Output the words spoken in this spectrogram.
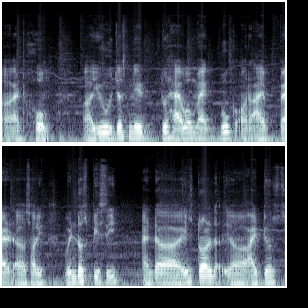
at home. You just need to have a macbook or ipad sorry windows pc and uh, installed uh, itunes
